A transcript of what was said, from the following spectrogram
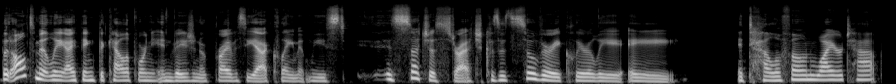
But ultimately, I think the California Invasion of Privacy Act claim, at least, is such a stretch because it's so very clearly a a telephone wiretap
